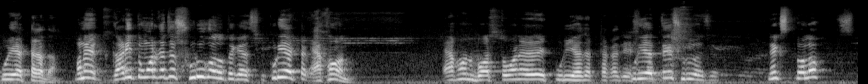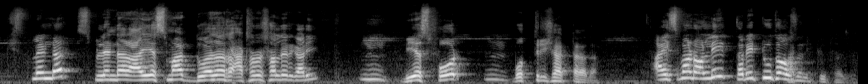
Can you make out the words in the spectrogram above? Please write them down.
কুড়ি হাজার টাকা দাম। মানে গাড়ি তোমার কাছে শুরু কত থেকে আসছে কুড়ি হাজার টাকা। এখন এখন বর্তমানে এই কুড়ি হাজার টাকা দিয়ে কুড়ি হাজার থেকে শুরু আছে নেক্সট বলো স্প্লেন্ডার স্প্লেন্ডার আই স্মার্ট দু হাজার আঠারো সালের গাড়ি বিএস ফোর বত্রিশ হাজার টাকা দাম। I smart only thirty two thousand two thousand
